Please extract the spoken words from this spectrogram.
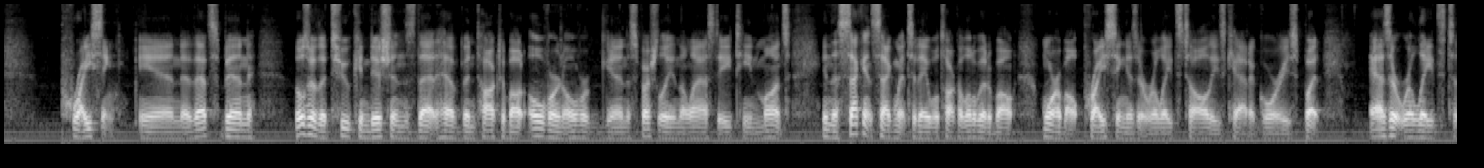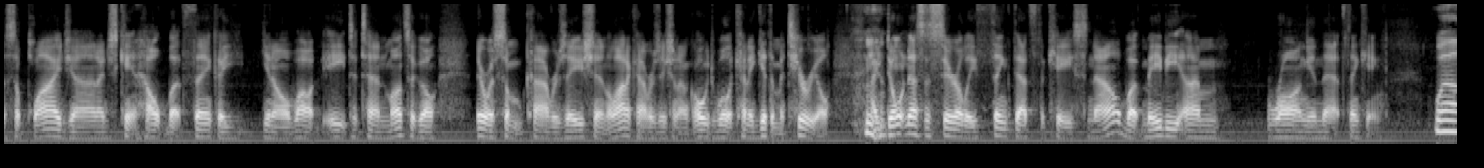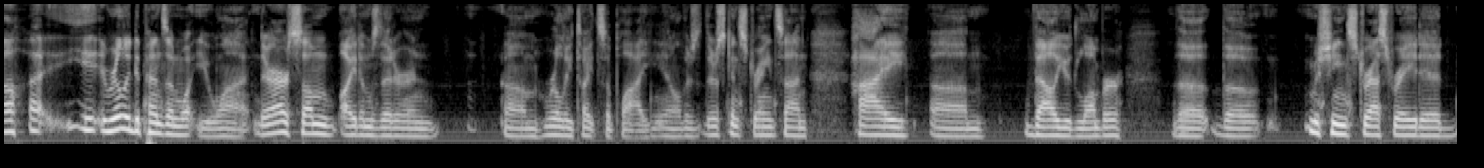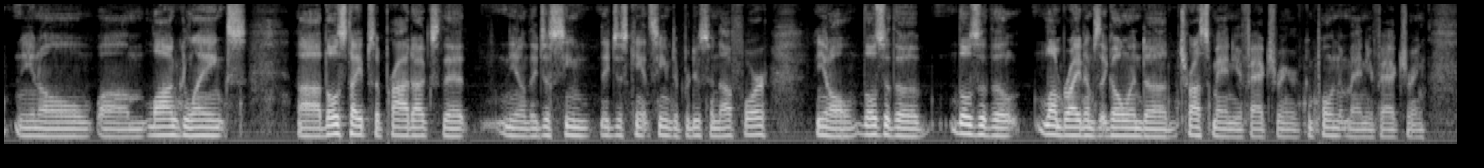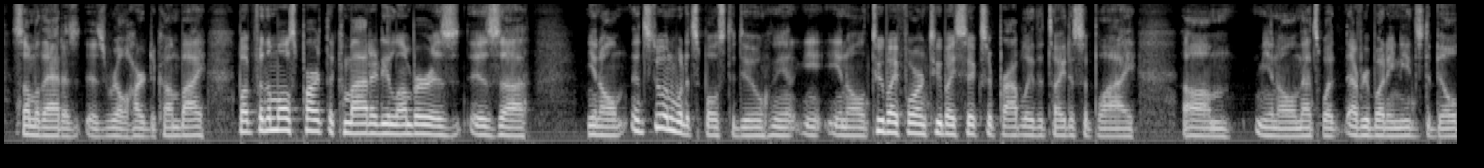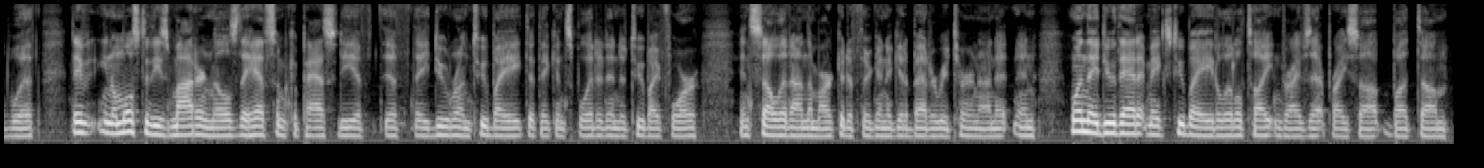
pricing, and that's been those are the two conditions that have been talked about over and over again, especially in the last 18 months. In the second segment today, we'll talk a little bit about more about pricing as it relates to all these categories, but as it relates to supply, John, I just can't help but think a you know, about eight to ten months ago, there was some conversation, a lot of conversation on, oh, will it kind of get the material? I don't necessarily think that's the case now, but maybe I'm wrong in that thinking. Well, uh, it really depends on what you want. There are some items that are in um, really tight supply. You know, there's there's constraints on high um, valued lumber. The the machine stress rated, you know, um, long lengths uh, those types of products that you know they just seem they just can't seem to produce enough for. You know, those are the those are the lumber items that go into truss manufacturing or component manufacturing. Some of that is, is real hard to come by, but for the most part, the commodity lumber is is uh, you know it's doing what it's supposed to do. You, you know, two by four and two by six are probably the tightest supply. Um, you know, and that's what everybody needs to build with. They've, you know, most of these modern mills they have some capacity if if they do run two by eight that they can split it into two by four and sell it on the market if they're going to get a better return on it. And when they do that, it makes two by eight a little tight and drives that price up. But um,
